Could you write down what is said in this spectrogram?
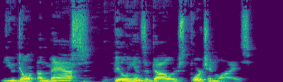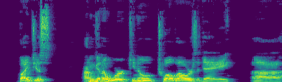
you don't amass billions of dollars fortune wise by just, I'm going to work, you know, 12 hours a day, uh,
